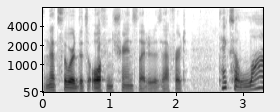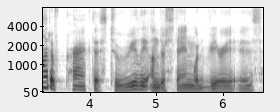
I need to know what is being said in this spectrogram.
and that's the word that's often translated as effort, it takes a lot of practice to really understand what virya is.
